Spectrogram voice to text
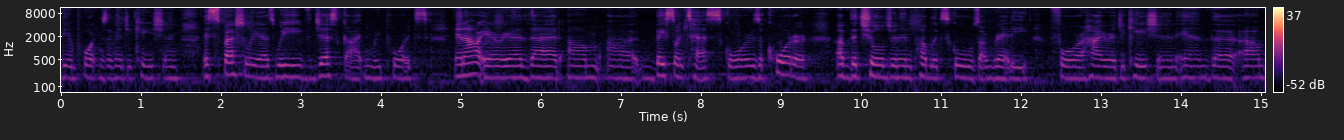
the importance of education, especially as we've just gotten reports in our area that um, uh, based on test scores, a quarter of the children in public schools are ready for higher education, and the um,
